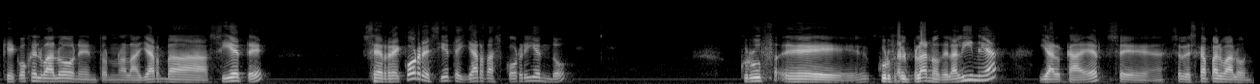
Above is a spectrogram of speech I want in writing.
que coge el balón en torno a la yarda 7 se recorre siete yardas corriendo, eh, cruza el plano de la línea y al caer se, le escapa el balón.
